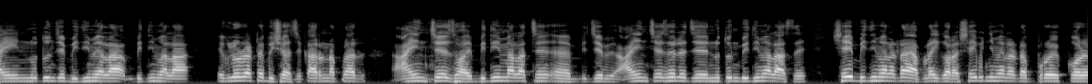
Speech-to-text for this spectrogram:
আইন, নতুন যে বিধিমালা বিধিমালা এগুলোর একটা বিষয় আছে। কারণ আপনার আইন চেঞ্জ হয়, বিধিমালা যে আইন চেঞ্জ হলে যে নতুন বিধিমালা আছে, সেই বিধিমালাটা অ্যাপ্লাই করা, সেই বিধিমালাটা প্রয়োগ করে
